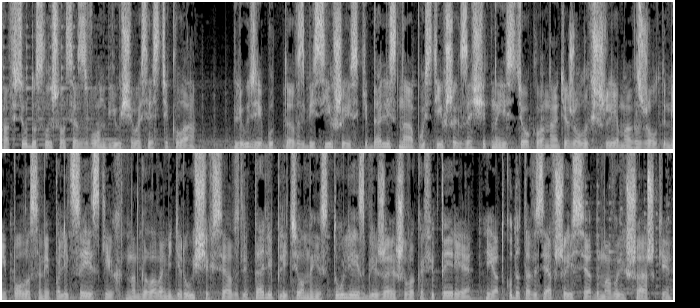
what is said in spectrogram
Повсюду слышался звон бьющегося стекла. Люди, будто взбесившись, кидались на опустивших защитные стекла на тяжелых шлемах с желтыми полосами полицейских, над головами дерущихся взлетали плетеные стулья из ближайшего кафетерия и откуда-то взявшиеся дымовые шашки.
